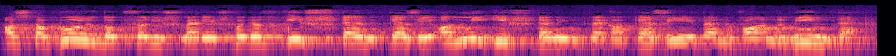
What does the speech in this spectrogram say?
azt a boldog fölismerést, hogy az Isten kezé, a mi Istenünknek a kezében van minden.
